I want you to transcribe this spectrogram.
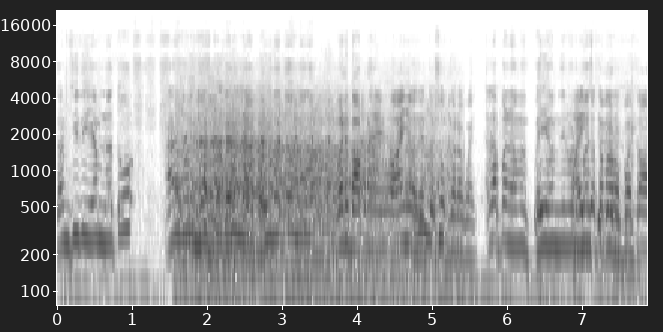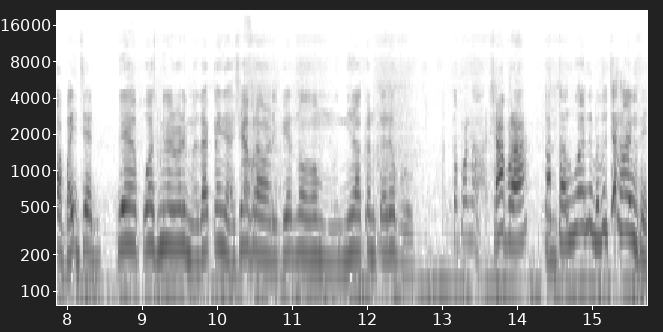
કમસીથી એમ નતું. આ મને મસ્ત કરી ભાઈ નતો અમારો બાપડા અહીંયા આવ્યો છે તો શું કરે કોઈ? એટલે પણ અમે ભાઈ સમજીને ભાઈ તમારો તમારો ભાઈ છે બે પોસ્ટ મિનિટ વાળી મજાક કઈ હસ્યાપરા વાળી પેટનો આમ નિરાકરણ કર્યો પૂરો. તો પણ શાપરા તો તરુઆ ને બધું ચેક આવ્યું છે.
